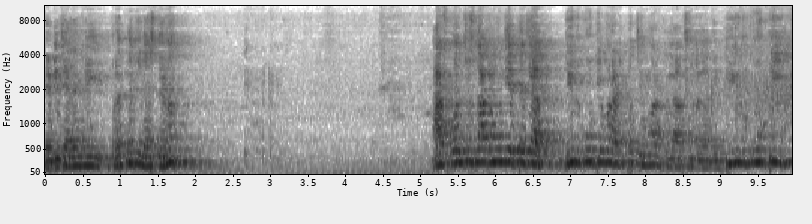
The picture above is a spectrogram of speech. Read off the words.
त्या बिचाऱ्यांनी प्रयत्न केले असते ना? आज पंचवीस लाख म्हणजे आहेत त्याच्यात. दीड कोटी मराठी पश्चिम महाराष्ट्राला आरक्षणाला लागले. दीड कोटी.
